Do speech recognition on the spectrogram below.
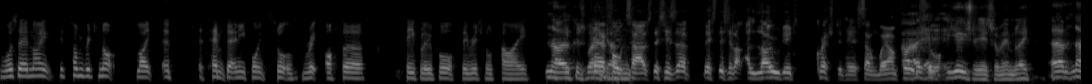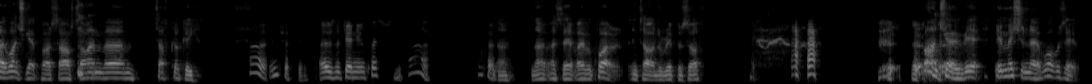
Was there like did Tonbridge not like a, attempt at any point to sort of ri offer people who bought for the original tie? No, because when Careful, going, Tabs. This is a this this is like a loaded question here somewhere. I'm uh, pretty it, sure. it usually is from Emily. Um, no, once you get past half time, um, tough cookie. Oh, interesting. It was a genuine question. Ah, okay. No, no, that's it. They were quite entitled to rip us off. Aren't you? The, admission there, what was it?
